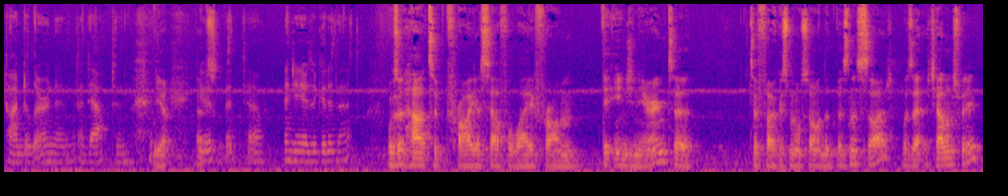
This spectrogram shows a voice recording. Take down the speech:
time to learn and adapt and yeah, do it. But uh, engineers are good at that. Was it hard to pry yourself away from the engineering to to focus more so on the business side? Was that a challenge for you?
